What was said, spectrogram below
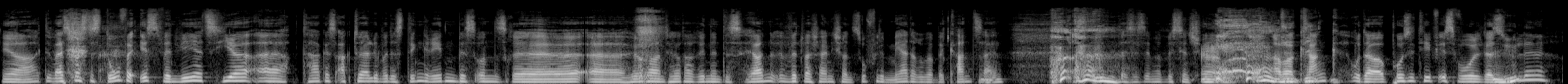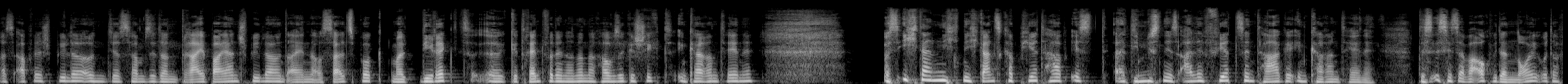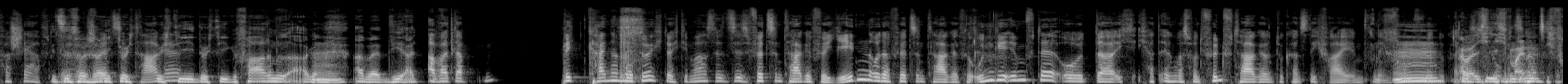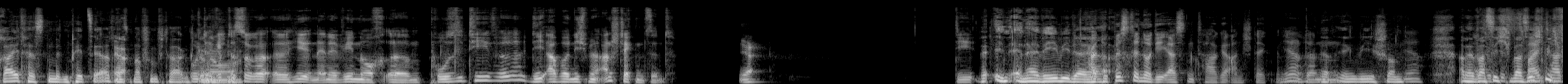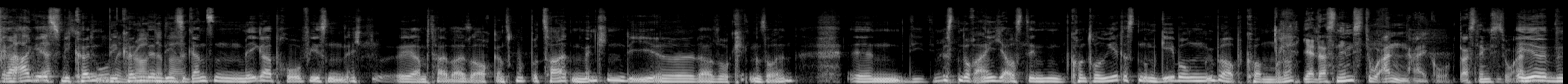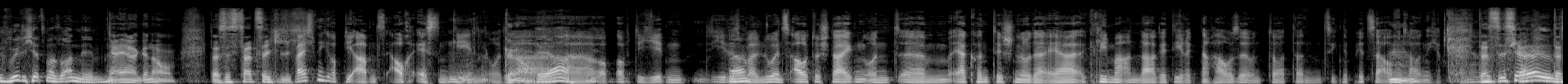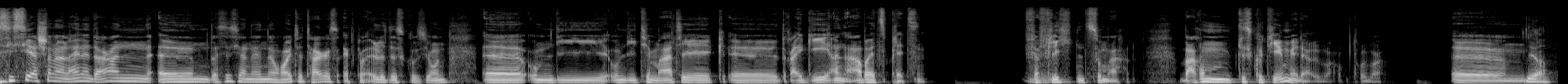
Ja, du weißt, was das Doofe ist, wenn wir jetzt hier äh, tagesaktuell über das Ding reden, bis unsere äh, Hörer und Hörerinnen das hören, wird wahrscheinlich schon so viel mehr darüber bekannt sein. Das ist immer ein bisschen schwierig. Aber krank oder positiv ist wohl der mhm. Süle als Abwehrspieler und jetzt haben sie dann drei Bayern-Spieler und einen aus Salzburg mal direkt äh, getrennt voneinander nach Hause geschickt in Quarantäne. Was ich dann nicht, nicht ganz kapiert habe, ist, äh, die müssen jetzt alle 14 Tage in Quarantäne. Das ist jetzt aber auch wieder neu oder verschärft. Das ist wahrscheinlich durch, Tage, durch, die, durch die Gefahrenlage. Mhm. Aber die, aber da blickt keiner mehr durch, durch die Maße. Ist es 14 Tage für jeden oder 14 Tage für Ungeimpfte oder ich, ich hatte irgendwas von fünf Tage und du kannst nicht frei impfen. impfen mhm. aber ich, ich meine, sich freitesten mit dem PCR-Test ja. nach fünf Tagen. Und genau. da gibt es sogar äh, hier in NRW noch ähm, positive, die aber nicht mehr ansteckend sind. Ja. Die in NRW wieder. Ja. Ah, du bist ja nur die ersten Tage ansteckend. Ja, ne? dann ja, irgendwie schon. Ja. Aber also was ich was ich mich frage ist, wie können wie können denn diese ganzen Megaprofis, echt ja, teilweise auch ganz gut bezahlten Menschen, die äh, da so kicken sollen, äh, die die müssten doch eigentlich aus den kontrolliertesten Umgebungen überhaupt kommen, oder? Ja, das nimmst du an, Heiko. Das nimmst du an. Ja, würde ich jetzt mal so annehmen. Ja, ja, genau. Das ist tatsächlich. Ich weiß nicht, ob die abends auch essen gehen oder genau. ja. äh, ob, ob die jeden jedes Mal nur ins Auto steigen und ähm, Aircondition oder Air Klimaanlage direkt nach Hause und dort dann sich eine Pizza mhm. auftauen. Ich habe keine Ahnung. Das ist ja, das ist ja schon alleine daran, ähm, das ist ja eine, eine heute tagesaktuelle Diskussion äh, um die um die Thematik äh, 3G an Arbeitsplätzen mhm. verpflichtend zu machen. Warum diskutieren wir da überhaupt drüber? Ähm, ja.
